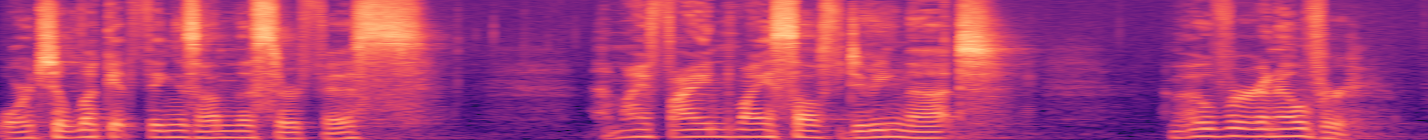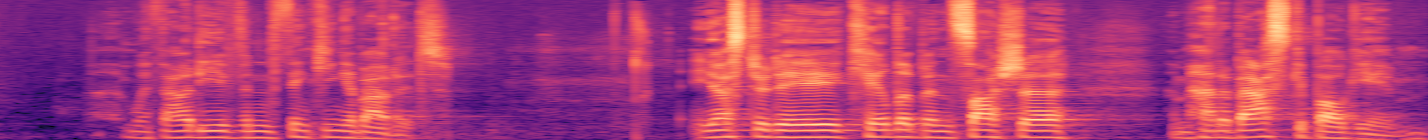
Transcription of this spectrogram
or to look at things on the surface, um, I find myself doing that um, over and over um, without even thinking about it. Yesterday, Caleb and Sasha um, had a basketball game.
